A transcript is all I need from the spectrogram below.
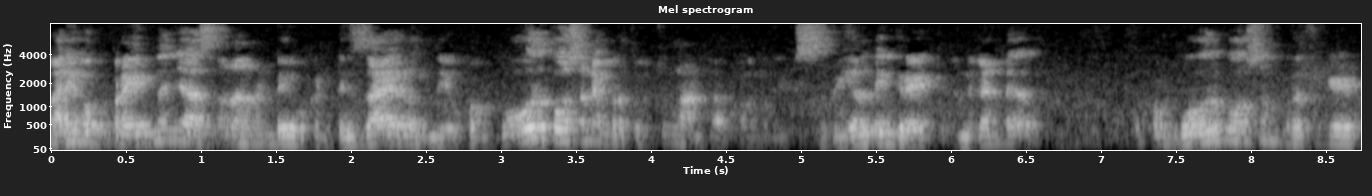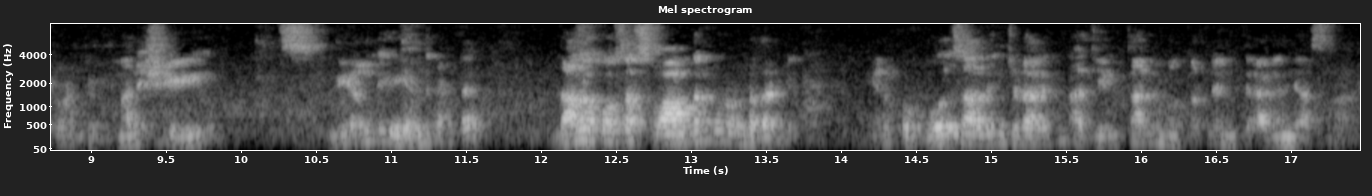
మరి ఒక ప్రయత్నం చేస్తున్నానండి ఒక డిజైర్ ఉంది ఒక గోల్ కోసం నేను బ్రతుకుతున్నా అంటారు కొంతమంది. ఇట్స్ రియల్లీ గ్రేట్ ఎందుకంటే ఒక గోల్ కోసం బ్రతికేటువంటి మనిషి రియల్లీ ఎందుకంటే దానిలో కోసం స్వార్థం కూడా ఉండదండి. నేను ఒక గోల్ సాధించడానికి నా జీవితాన్ని మొత్తం నేను త్యాగం చేస్తున్నాను.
